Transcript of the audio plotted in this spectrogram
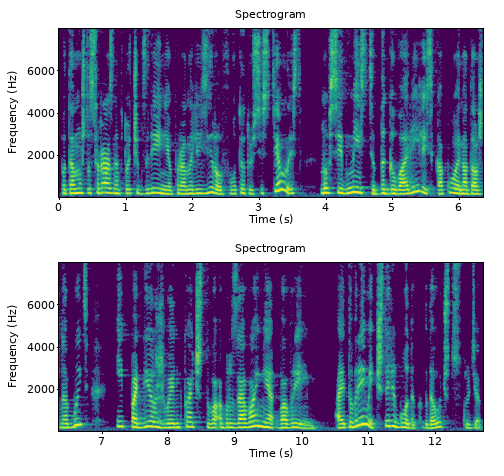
потому что с разных точек зрения, проанализировав вот эту системность, мы все вместе договорились, какой она должна быть, и поддерживаем качество образования во времени. А это время 4 года, когда учится студент.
